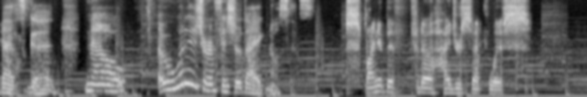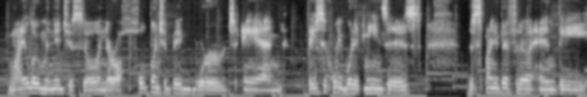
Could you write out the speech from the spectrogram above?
That's good. Now, uh, what is your official diagnosis? Spina bifida hydrocephalus myelomeningocele, and there are a whole bunch of big words. And basically, what it means is the spina bifida and the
